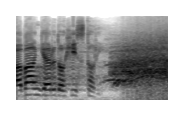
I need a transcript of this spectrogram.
アバンギャルドヒストリー。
